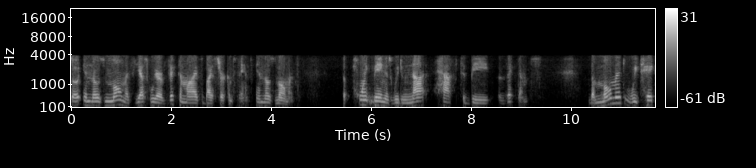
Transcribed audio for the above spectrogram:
So in those moments, yes, we are victimized by circumstance. In those moments, the point being is we do not have to be victims. The moment we take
